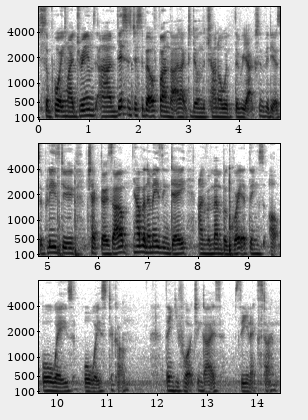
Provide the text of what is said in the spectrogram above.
supporting my dreams and this is just a bit of fun that I like to do on the channel with the reaction videos so please do check those out have an amazing day and remember greater things are always always to come Thank you for watching guys. See you next time.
